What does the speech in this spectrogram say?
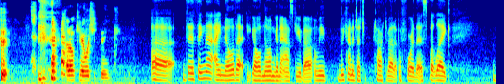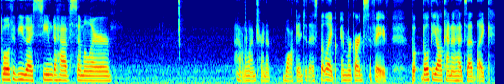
I don't care what you think. uh the thing that I know that y'all know I'm going to ask you about and we we kind of touch, talked about it before this but like both of you guys seem to have similar I don't know why I'm trying to walk into this but like in regards to faith but both of y'all kind of had said like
